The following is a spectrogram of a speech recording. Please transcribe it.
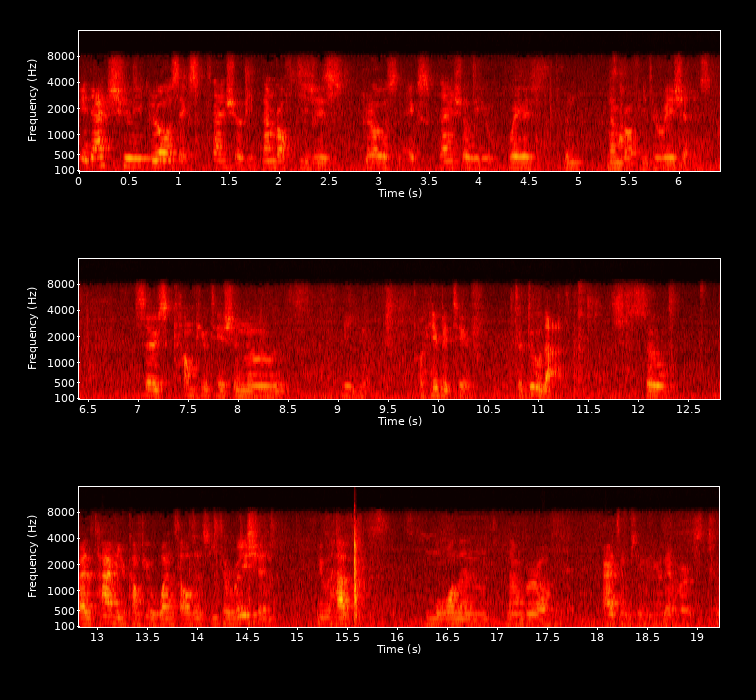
it actually grows exponentially. Number of digits grows exponentially with the number of iterations. So it's computationally prohibitive to do that. So by the time you compute 1,000 iteration, you have more than number of atoms in the universe to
